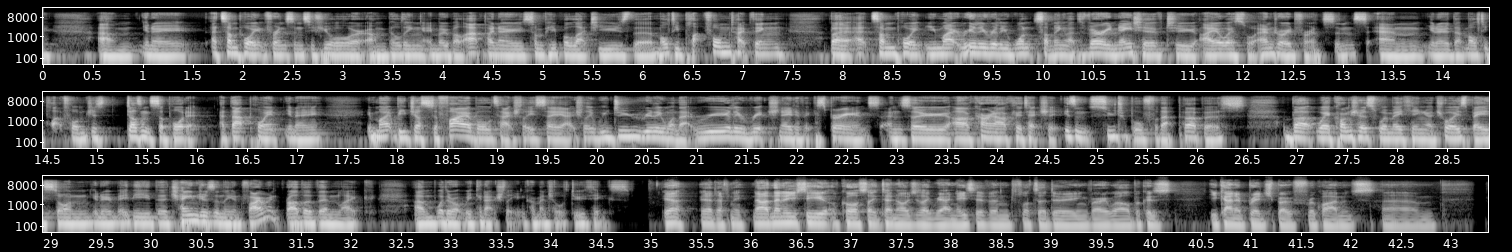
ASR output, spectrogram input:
um, you know, at some point, for instance, if you're um, building a mobile app, I know some people like to use the multi-platform type thing. But at some point you might really, really want something that's very native to iOS or Android, for instance, and you know that multi-platform just doesn't support it. At that point, you know, it might be justifiable to actually say, actually, we do really want that really rich native experience. And so our current architecture isn't suitable for that purpose, but we're conscious we're making a choice based on, you know, maybe the changes in the environment rather than like um, whether or not we can actually incrementally do things. Yeah, yeah, definitely. Now and then you see, of course, like technologies like React Native and Flutter doing very well because you kind of bridge both requirements. Um,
